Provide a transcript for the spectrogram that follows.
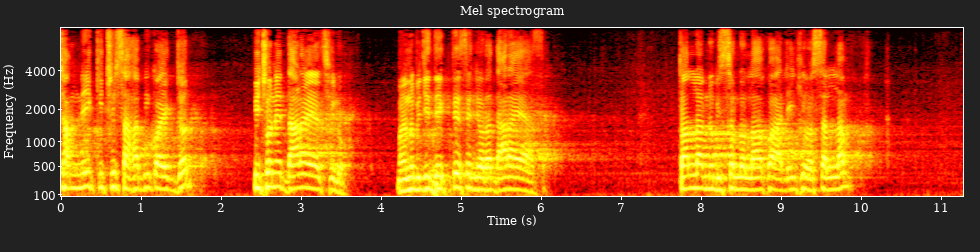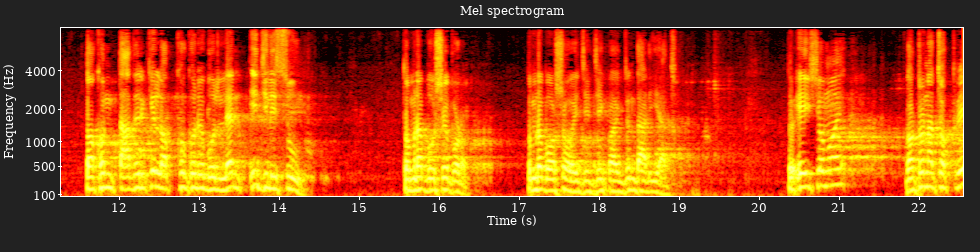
সামনে কিছু সাহাবি কয়েকজন পিছনে দাঁড়ায় ছিল। মানে নবীজি দেখতেছেন যে ওরা দাঁড়ায় আছে। তো আল্লাহ নবী সাল্লাহ আলিহি ওয়াসাল্লাম তখন তাদেরকে লক্ষ্য করে বললেন, ইজলিসু, তোমরা বসে পড়ো। তোমরা বসো ওই যে যে কয়েকজন দাঁড়িয়ে আছো। তো এই সময় ঘটনাচক্রে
